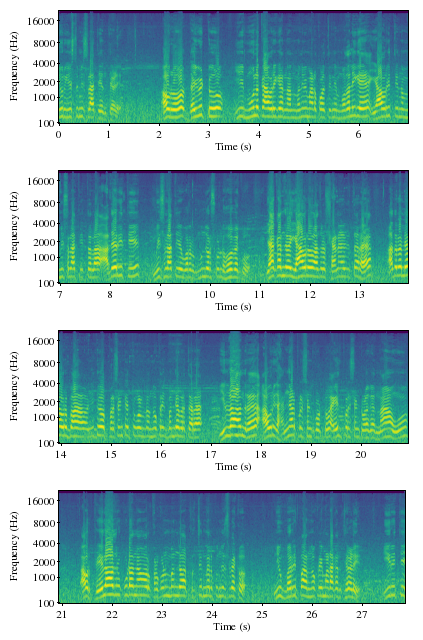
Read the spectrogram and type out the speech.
ಇವ್ರಿಗೆ ಇಷ್ಟು ಮೀಸಲಾತಿ ಅಂತೇಳಿ. ಅವರು ದಯವಿಟ್ಟು ಈ ಮೂಲಕ ಅವರಿಗೆ ನಾನು ಮನವಿ ಮಾಡ್ಕೊಳ್ತೀನಿ. ಮೊದಲಿಗೆ ಯಾವ ರೀತಿ ನಮ್ಮ ಮೀಸಲಾತಿ ಇತ್ತಲ್ಲ, ಅದೇ ರೀತಿ ಮೀಸಲಾತಿ ವರ್ ಮುಂದುವರ್ಸ್ಕೊಂಡು ಹೋಗಬೇಕು. ಯಾಕಂದರೆ ಯಾರು ಅದ್ರ ಕ್ಷಣ ಇರ್ತಾರೆ, ಅದರಲ್ಲಿ ಅವರು ಬಾ, ಇದು ಪರ್ಸೆಂಟೇಜ್ ತೊಗೊಂಡು ನೌಕರಿಗೆ ಬಂದೇ ಬರ್ತಾರೆ. ಇಲ್ಲ ಅಂದರೆ ಅವ್ರಿಗೆ ಹನ್ನೆರಡು ಪರ್ಸೆಂಟ್ ಕೊಟ್ಟು ಐದು ಪರ್ಸೆಂಟ್ ಒಳಗೆ ನಾವು ಅವ್ರು ಫೇಲಾದರೂ ಕೂಡ ನಾವು ಅವ್ರು ಕರ್ಕೊಂಡು ಬಂದು ಆ ಕುರ್ಚಿದ ಮೇಲೆ ಕುಂದಿರಿಸ್ಬೇಕು. ನೀವು ಬರ್ರಿಪ್ಪ ನೌಕರಿ ಮಾಡಕ್ಕಂತ ಹೇಳಿ ಈ ರೀತಿ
